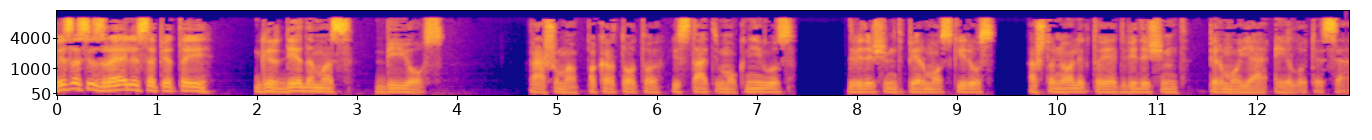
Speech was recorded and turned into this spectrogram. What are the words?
Visas Izraelis apie tai girdėdamas bijos. Rašoma pakartoto įstatymo knygos 21 skyrius 18-21 eilutėse.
